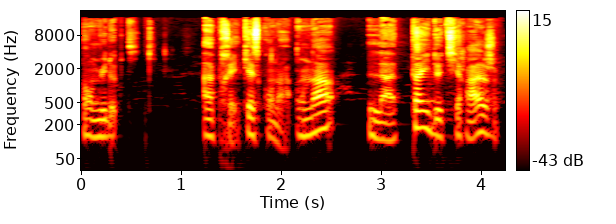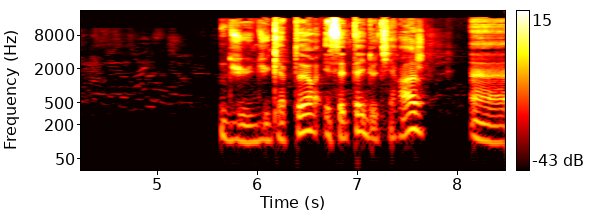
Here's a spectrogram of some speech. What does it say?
formule optique. Après, qu'est-ce qu'on a? On a la taille de tirage du, capteur, et cette taille de tirage, euh,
